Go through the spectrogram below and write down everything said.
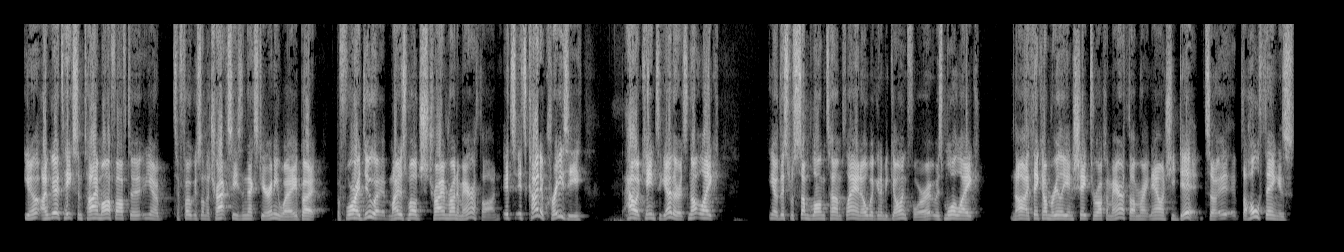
you know, I'm going to take some time off after you know to focus on the track season next year anyway. But before I do it, might as well just try and run a marathon. It's it's kind of crazy how it came together. It's not like you know this was some long term plan. Oh, we're going to be going for it. It was more like no, I think I'm really in shape to rock a marathon right now, and she did. So it, the whole thing is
